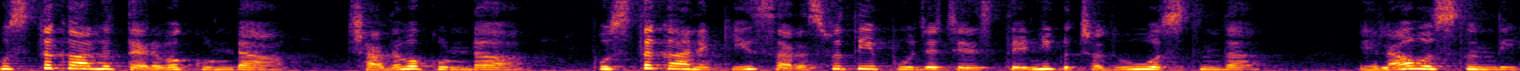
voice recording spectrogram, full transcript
పుస్తకాలు తెరవకుండా చదవకుండా పుస్తకానికి సరస్వతీ పూజ చేస్తే నీకు చదువు వస్తుందా? ఎలా వస్తుంది?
